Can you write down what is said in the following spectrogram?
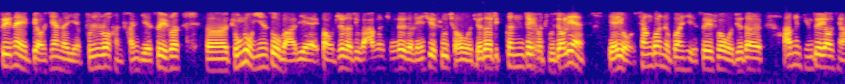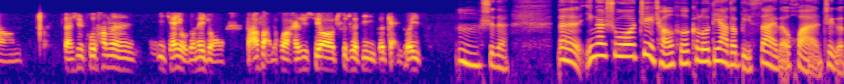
队内表现的也不是说很团结，所以说，呃，种种因素吧，也导致了这个阿根廷队的连续输球。我觉得这跟这个主教练也有相关的关系。所以说，我觉得阿根廷队要想展示出他们以前有的那种打法的话，还是需要彻彻底底的改革一次。嗯，是的。那应该说这场和克罗地亚的比赛的话，这个。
